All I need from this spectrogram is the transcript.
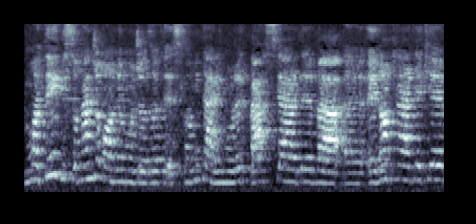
ماده 25 قانون مجازات اسلامی در این مورد بحث کرده و اعلام کرده که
